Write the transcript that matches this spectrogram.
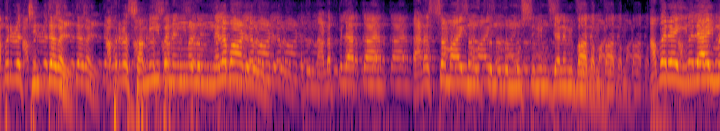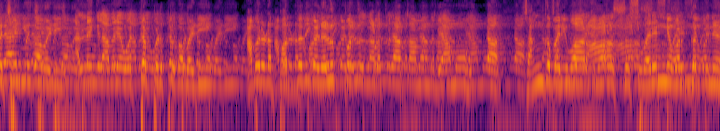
അവരുടെ ചിന്തകൾ അവരുടെ സമീപനങ്ങളും നിലപാടുകളും അത് നടപ്പിലാക്കാൻ തടസ്സമായി നിൽക്കുന്നത് മുസ്ലിം ജനവിഭാഗമാണ്. അവരെ ഇല്ലായ്മ ചെയ്യുക വഴി അല്ലെങ്കിൽ അവരെ ഒറ്റപ്പെടുത്തുക വഴി അവരുടെ പദ്ധതികൾ എളുപ്പത്തിൽ നടപ്പിലാക്കാമെന്ന് വ്യാമോഹിച്ച സംഘപരിവാർ ആർ എസ് എസ് വരണ്യവർഗത്തിന്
